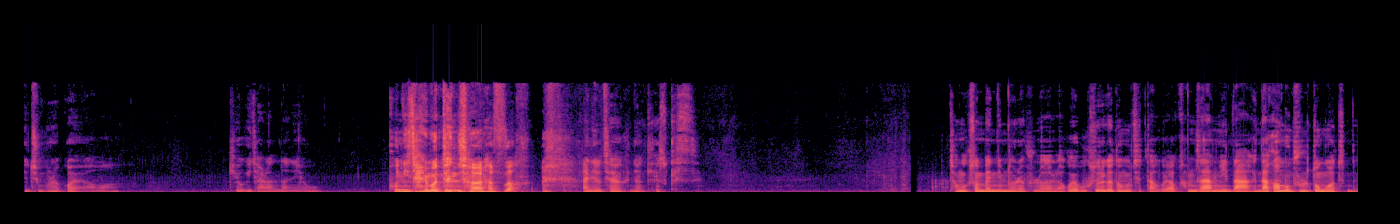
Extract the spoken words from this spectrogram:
대충 그럴 거예요 아마 기억이 잘 안 나네요 폰이 잘못된 줄 알았어? 아니요 제가 그냥 계속했어요 정국 선배님 노래 불러달라고요? 목소리가 너무 좋다고요? 감사합니다 아까 한번 불렀던 것 같은데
